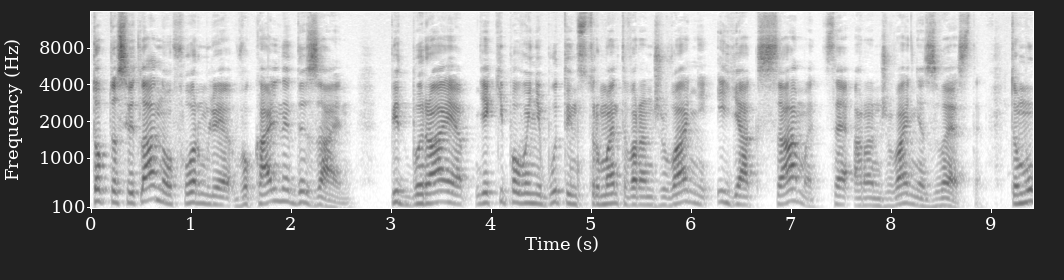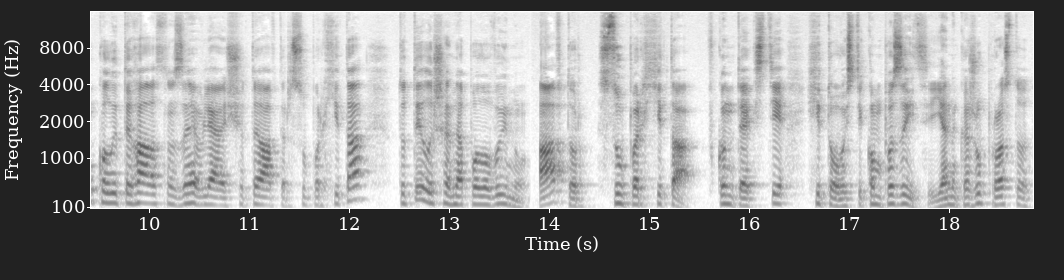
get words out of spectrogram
Тобто Світлана оформлює вокальний дизайн, підбирає, які повинні бути інструменти в аранжуванні і як саме це аранжування звести. Тому, коли ти галасно заявляєш, що ти автор суперхіта, то ти лише наполовину автор суперхіта. Контексті хітовості композиції. Я не кажу просто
